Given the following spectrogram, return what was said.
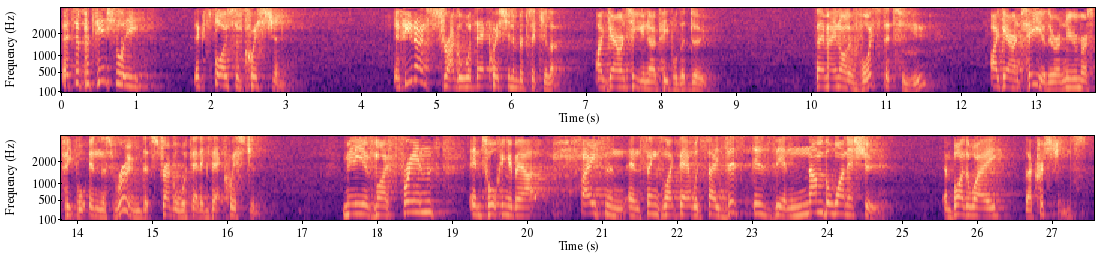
It's a potentially explosive question. If you don't struggle with that question in particular, I guarantee you know people that do. They may not have voiced it to you. I guarantee you there are numerous people in this room that struggle with that exact question. Many of my friends in talking about faith and, and things like that would say this is their number one issue. And by the way, they're Christians.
